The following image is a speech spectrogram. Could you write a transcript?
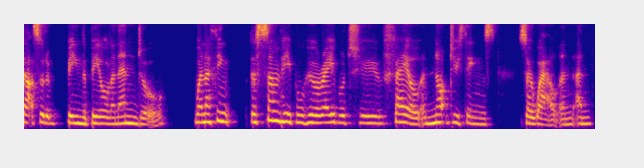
that sort of being the be all and end all. When I think there's some people who are able to fail and not do things so well, and and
